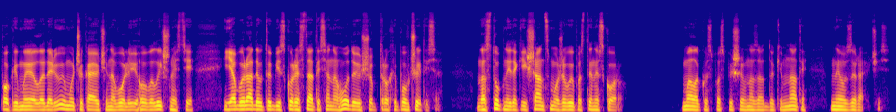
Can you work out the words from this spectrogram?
Поки ми ледарюємо, чекаючи на волю його величності, я би радив тобі скористатися нагодою, щоб трохи повчитися. Наступний такий шанс може випасти не скоро. Малакус поспішив назад до кімнати, не озираючись.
